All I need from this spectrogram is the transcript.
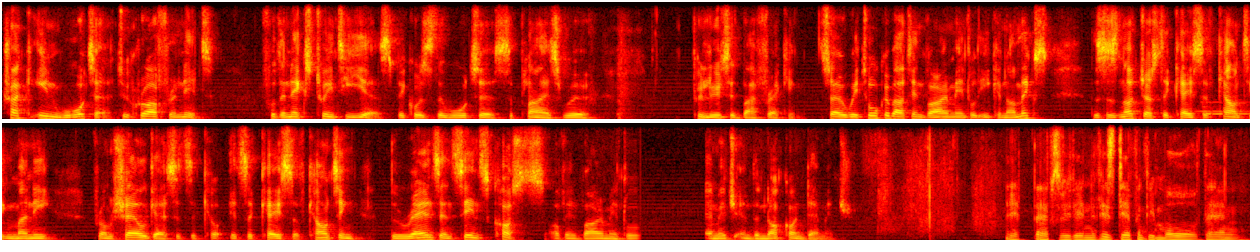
truck in water to Graaff-Reinet for the next 20 years because the water supplies were polluted by fracking. So we talk about environmental economics. This is not just a case of counting money from shale gas. It's a it's a case of counting the rands and cents costs of environmental damage and the knock-on damage. Yeah, absolutely, and it is definitely more than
